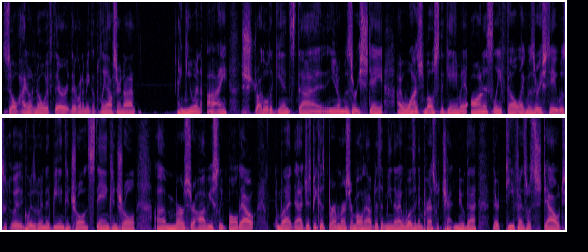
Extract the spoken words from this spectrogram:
so I don't know if they're they're going to make the playoffs or not and UNI struggled against, uh, you know, Missouri State. I watched most of the game. It honestly felt like Missouri State was was going to be in control and stay in control. Uh, Mercer obviously balled out, but uh, just because Burnt Mercer balled out doesn't mean that I wasn't impressed with Chattanooga. Their defense was stout.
